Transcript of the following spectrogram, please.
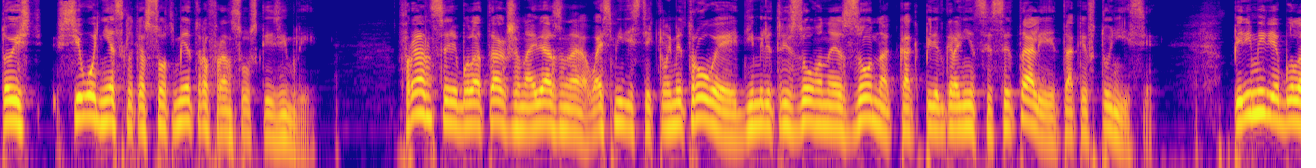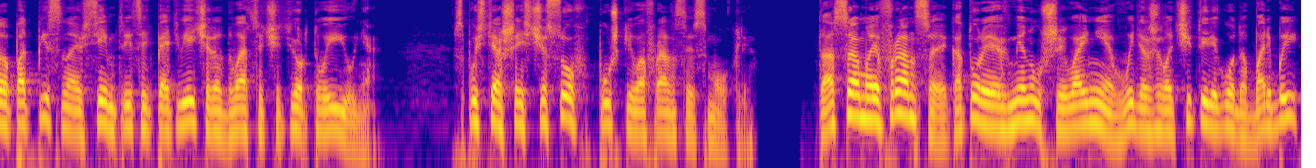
то есть всего несколько сот метров французской земли. Франции была также навязана 80-километровая демилитаризованная зона как перед границей с Италией, так и в Тунисе. Перемирие было подписано в 7.35 вечера 24 июня. Спустя шесть часов пушки во Франции смолкли. Та самая Франция, которая в минувшей войне выдержала четыре года борьбы,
